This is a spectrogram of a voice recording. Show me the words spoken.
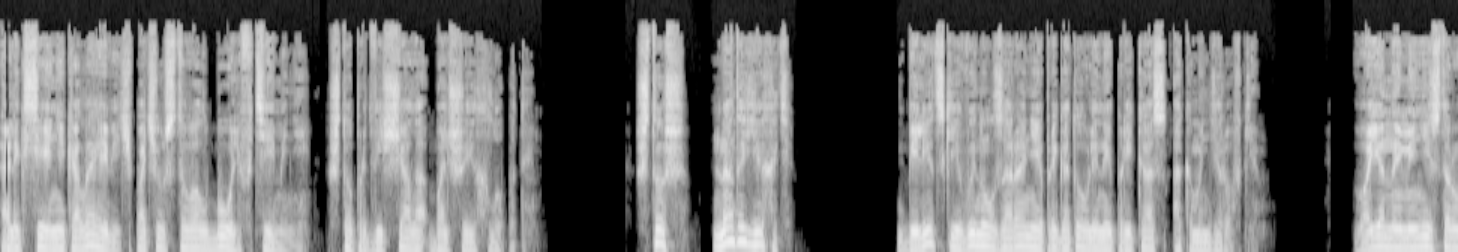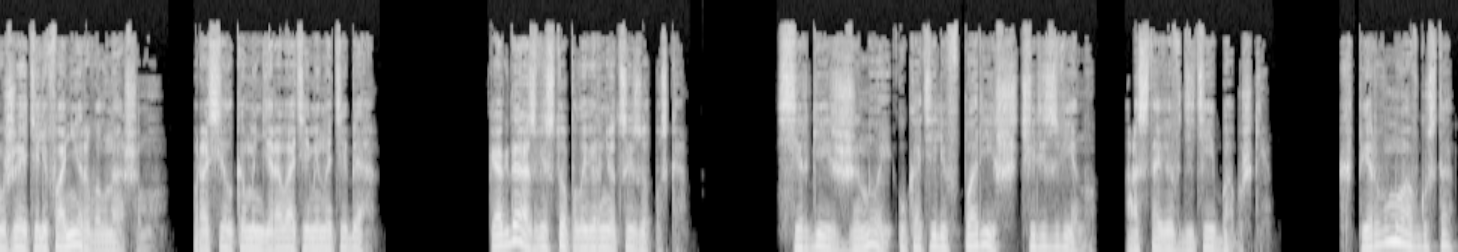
Алексей Николаевич почувствовал боль в темени, что предвещало большие хлопоты. «Что ж, надо ехать». Белецкий вынул заранее приготовленный приказ о командировке. Военный министр уже телефонировал нашему. Просил командировать именно тебя. Когда Звестопола вернется из отпуска? Сергей с женой укатили в Париж через Вену, оставив детей бабушке. К первому августа.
